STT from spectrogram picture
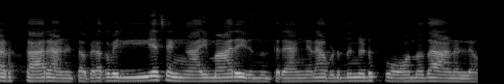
കടക്കാരാണ് കേട്ടോ അവരൊക്കെ വലിയ ചെങ്ങായിമാരായിരുന്നു ഇത്ര. അങ്ങനെ അവിടുന്ന് ഇങ്ങോട്ട് പോകുന്നതാണല്ലോ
